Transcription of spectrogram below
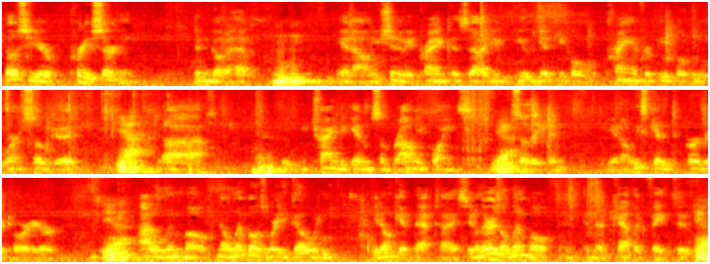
those who you're pretty certain didn't go to heaven. Mm-hmm. You know, you shouldn't be praying because uh, you you get people praying for people who weren't so good. Yeah. Uh, trying to get them some brownie points, Yeah. so they can, you know, at least get into purgatory or Yeah. out of limbo. No, limbo is where you go when you don't get baptized. You know, there is a limbo in, in the Catholic faith too. Yeah,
